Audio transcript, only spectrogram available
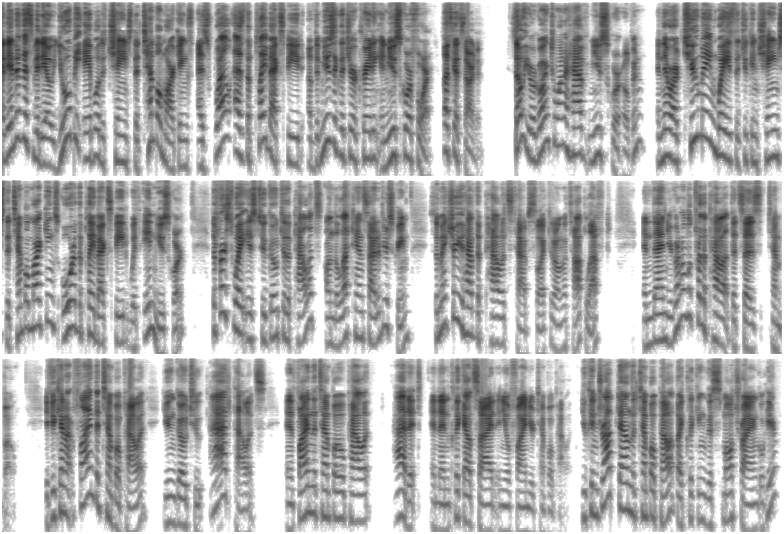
By the end of this video, you will be able to change the tempo markings as well as the playback speed of the music that you're creating in MuseScore 4. Let's get started. So you're going to want to have MuseScore open, and there are two main ways that you can change the tempo markings or the playback speed within MuseScore. The first way is to go to the palettes on the left-hand side of your screen. So make sure you have the palettes tab selected on the top left, and then you're going to look for the palette that says tempo. If you cannot find the tempo palette, you can go to add palettes and find the tempo palette add it, and then click outside and you'll find your tempo palette. You can drop down the tempo palette by clicking this small triangle here,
